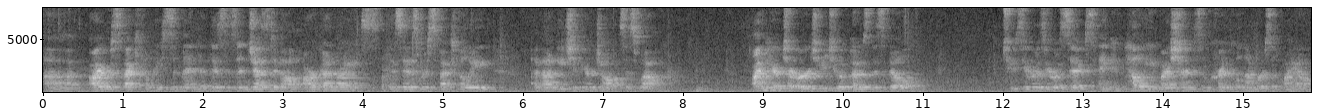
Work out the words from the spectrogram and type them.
Uh, I respectfully submit that this isn't just about our gun rights. This is respectfully about each of your jobs as well. I'm here to urge you to oppose this bill 2006 and compel you by sharing some critical numbers of my own.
